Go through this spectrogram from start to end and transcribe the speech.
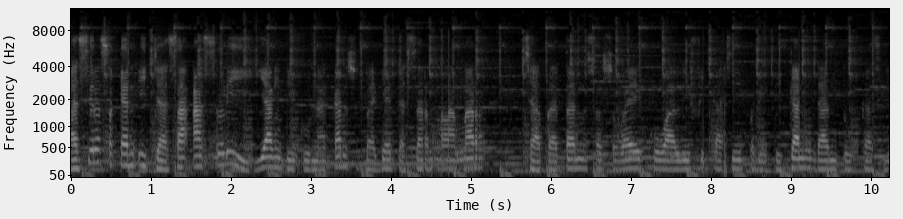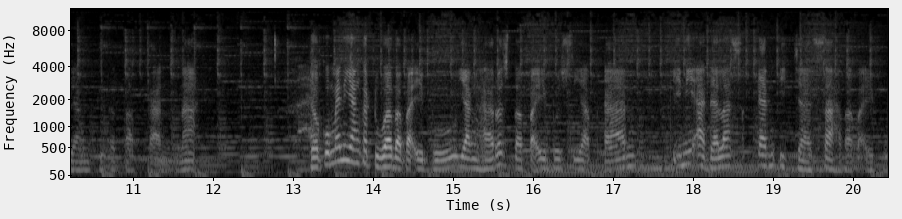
hasil scan ijazah asli yang digunakan sebagai dasar melamar jabatan sesuai kualifikasi pendidikan dan tugas yang ditetapkan. Nah, dokumen yang kedua Bapak Ibu yang harus Bapak Ibu siapkan ini adalah scan ijazah Bapak Ibu.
